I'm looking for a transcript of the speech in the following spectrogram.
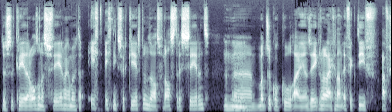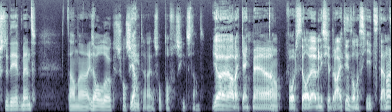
Dus ik kreeg daar wel zo'n sfeer van, je mag daar echt, echt niks verkeerd doen. Dat was vooral stresserend. Mhm. Eh, maar het is ook wel cool. Ah, ja, en zeker wanneer je dan effectief afgestudeerd bent, dan eh, is dat wel leuk. Dus gewoon Ja. schieten. Ah, dat is wel tof, schietstand. Ja, ja, dat kan ik me eh, Oh. voorstellen. We hebben eens gedraaid in zo'n schietstand. Ah.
